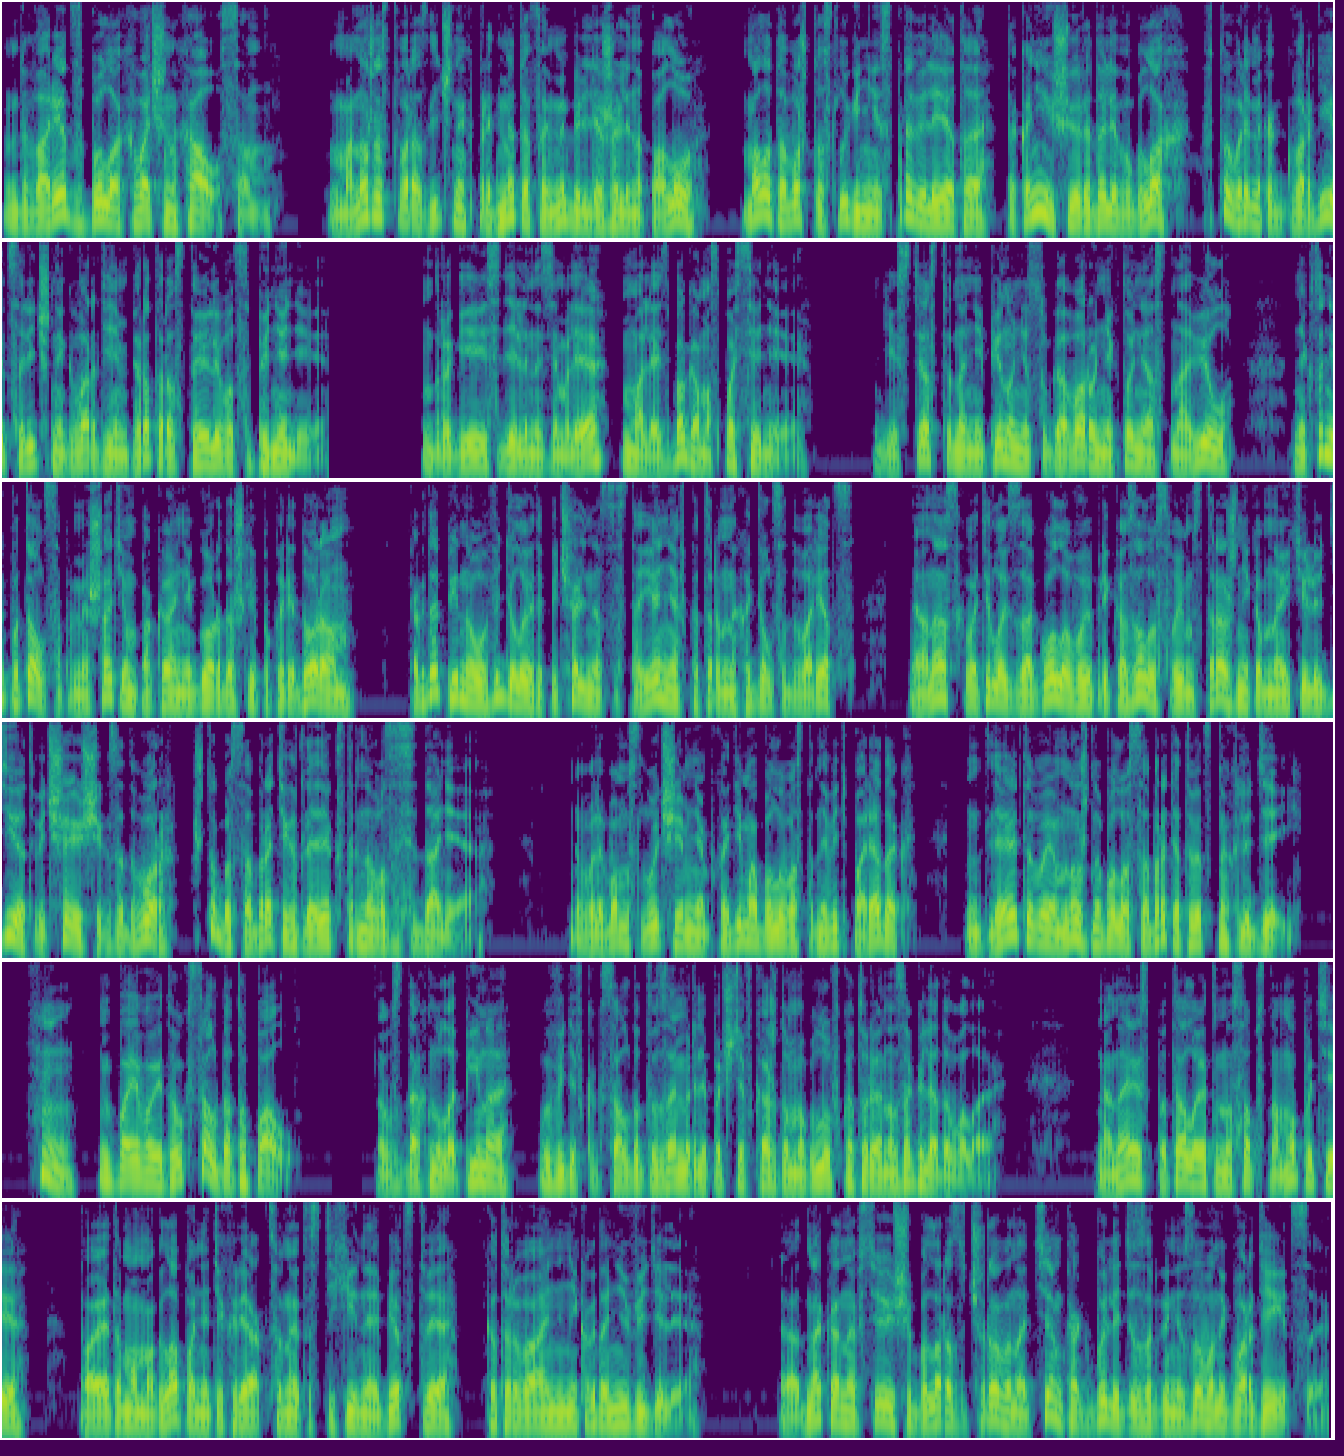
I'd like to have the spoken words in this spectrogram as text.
Дворец был охвачен хаосом. Множество различных предметов и мебель лежали на полу. Мало того, что слуги не исправили это, так они еще и рыдали в углах, в то время как гвардейцы личной гвардии Императора стояли в оцепенении. Другие сидели на земле, молясь богам о спасении. Естественно, ни Пину, ни Сугавару никто не остановил, никто не пытался помешать им, пока они гордо шли по коридорам. Когда Пина увидела это печальное состояние, в котором находился дворец, она схватилась за голову и приказала своим стражникам найти людей, отвечающих за двор, чтобы собрать их для экстренного заседания. В любом случае им необходимо было восстановить порядок, для этого им нужно было собрать ответственных людей. «Хм, боевой дух солдат упал», — вздохнула Пина, увидев, как солдаты замерли почти в каждом углу, в который она заглядывала. Она испытала это на собственном опыте, поэтому могла понять их реакцию на это стихийное бедствие, которого они никогда не видели. Однако она все еще была разочарована тем, как были дезорганизованы гвардейцы.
